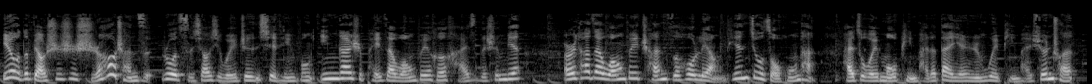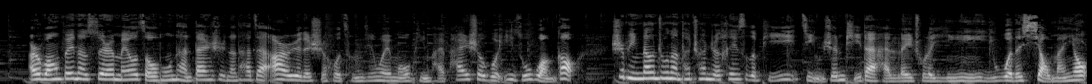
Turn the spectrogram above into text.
也有的表示是十号产子。若此消息为真，谢霆锋应该是陪在王菲和孩子的身边，而他在王菲产子后两天就走红毯，还作为某品牌的代言人为品牌宣传。而王菲呢，虽然没有走红毯，但是呢，她在二月的时候曾经为某品牌拍摄过一组广告。视频当中呢，她穿着黑色的皮衣，紧身皮带还勒出了盈盈一握的小蛮腰，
